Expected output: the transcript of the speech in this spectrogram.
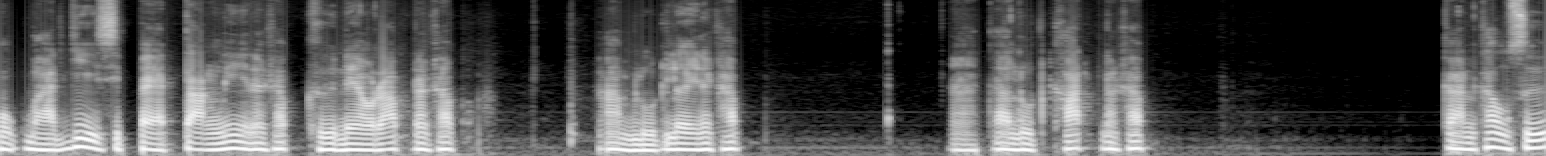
6 บาท 28 ตังค์นี่นะครับ คือแนวรับนะครับ ห้ามหลุดเลยนะครับอ่าถ้าหลุดคัดนะครับ การเข้าซื้อ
